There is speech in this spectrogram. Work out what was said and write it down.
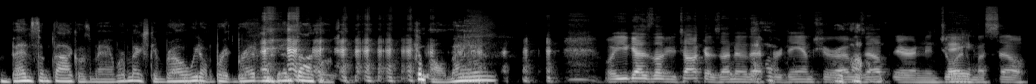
Bend some tacos, man. We're Mexican, bro. We don't break bread. We bend tacos. Come on, man. Well, you guys love your tacos. I know that for damn sure. I was out there and enjoying hey, myself.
